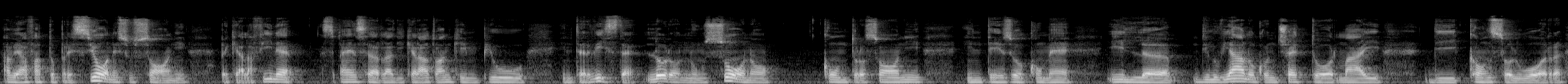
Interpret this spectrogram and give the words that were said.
aveva fatto pressione su Sony perché alla fine Spencer l'ha dichiarato anche in più interviste, loro non sono contro Sony inteso come il diluviano concetto ormai di console war,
